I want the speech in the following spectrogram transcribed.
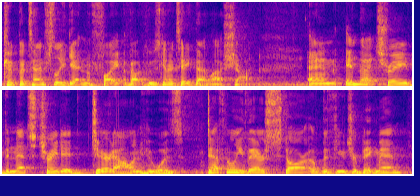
could potentially get in a fight about who's going to take that last shot. And in that trade, the Nets traded Jarrett Allen, who was definitely their star of the future big man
